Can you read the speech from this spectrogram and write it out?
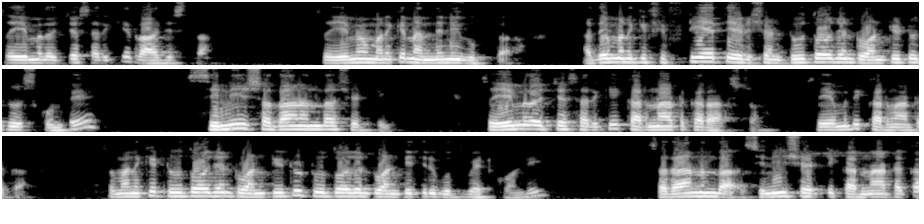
సో ఈమెది వచ్చేసరికి రాజస్థాన్. సో ఏమో మనకి నందిని గుప్తా. అదే మనకి fifty eighth edition two thousand twenty two చూసుకుంటే సినీ సదానంద శెట్టి. సో ఏమిది వచ్చేసరికి కర్ణాటక రాష్ట్రం. సో ఏమిది కర్ణాటక. సో మనకి two thousand twenty to two thousand twenty three గుర్తుపెట్టుకోండి. సదానంద సినీ శెట్టి కర్ణాటక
